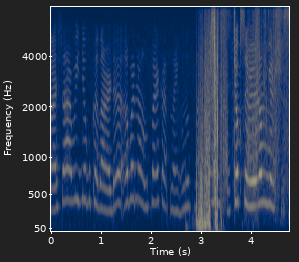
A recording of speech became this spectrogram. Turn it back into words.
arkadaşlar video bu kadardı. Abone olup like atmayı unutmayın. Çok seviyorum. Görüşürüz.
